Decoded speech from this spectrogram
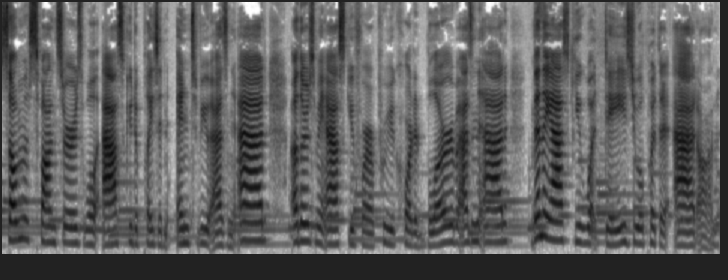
Some sponsors will ask you to place an interview as an ad, others may ask you for a pre recorded blurb as an ad then they ask you what days you will put their ad on.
